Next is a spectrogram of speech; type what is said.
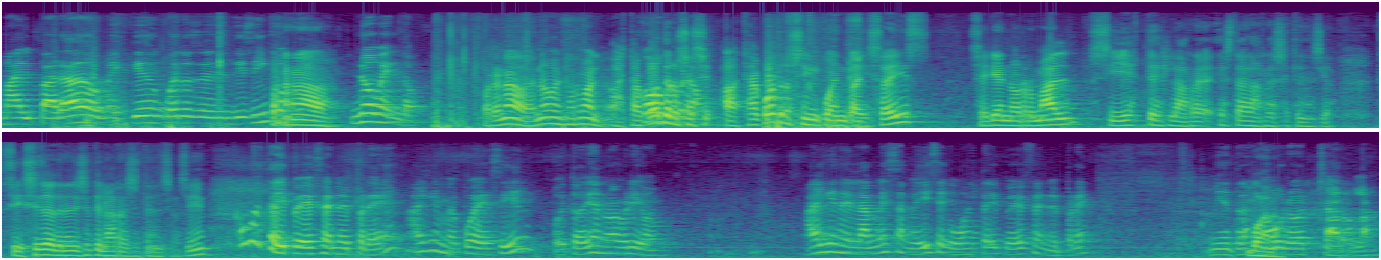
mal parado, me quedo en 4.65. Para nada. No vendo. Para nada, no, es normal. Hasta Compro. 4, hasta 4.56 sería normal si este es la, esta es la resistencia. Si 737 es la resistencia. ¿sí? ¿Cómo está IPF en el pre? ¿Alguien me puede decir? Pues todavía no abrió. ¿Alguien en la mesa me dice cómo está IPF en el pre? Mientras Bueno. Mauro charla.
